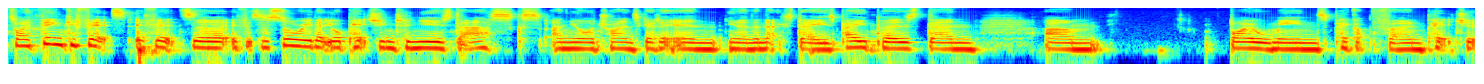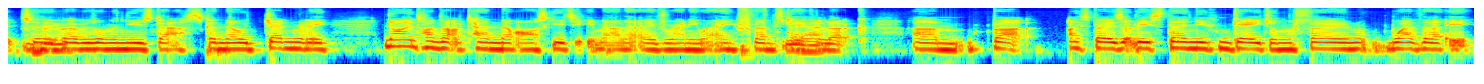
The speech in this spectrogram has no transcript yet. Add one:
So I think if it's if it's a if it's a story that you're pitching to news desks and you're trying to get it in, you know, the next day's papers, then um, by all means pick up the phone, pitch it to whoever's on the news desk, and they'll generally nine times out of ten they'll ask you to email it over anyway for them to take Yeah. a look. Um, but I suppose at least then you can gauge on the phone whether it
